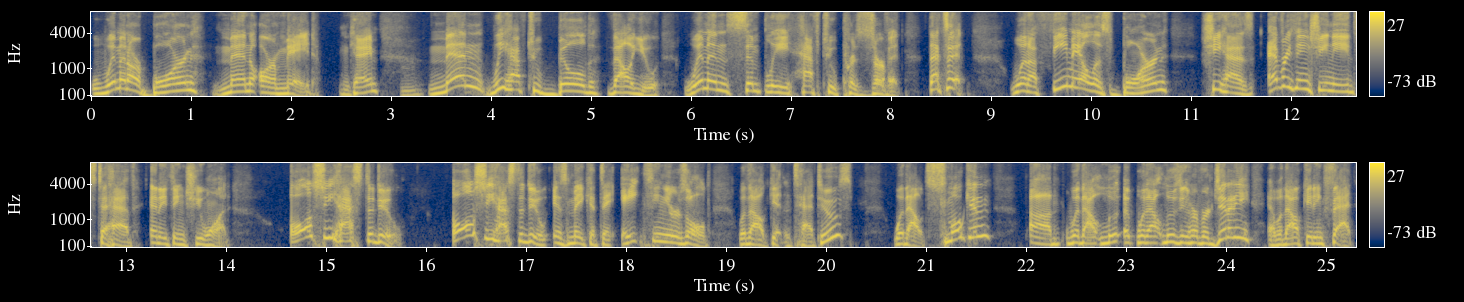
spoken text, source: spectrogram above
Women are born, men are made. Okay. Mm-hmm. Men, we have to build value. Women simply have to preserve it. That's it. When a female is born, she has everything she needs to have anything she wants. All she has to do, all she has to do is make it to 18 years old without getting tattoos, without smoking, um, without lo- without losing her virginity, and without getting fat.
